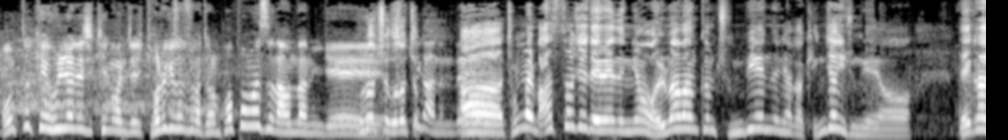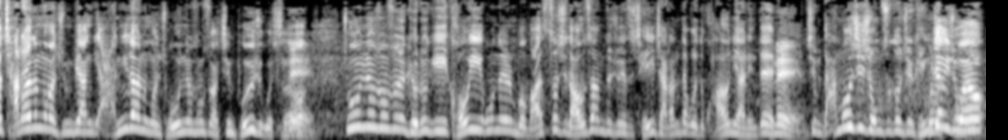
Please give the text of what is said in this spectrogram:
어떻게 훈련을 시킨 건지 겨루기 선수가 저런 퍼포먼스 나온다는 게 그렇죠, 그렇죠. 쉽지가 않은데 아 정말 마스터즈 대회는요 얼마만큼 준비했느냐가 굉장히 중요해요. 내가 잘하는 것만 준비한 게 아니라는 건 조은영 선수가 지금 보여주고 있어요. 네. 조은영 선수는 겨루기 거의 오늘 뭐 마스터즈 나온 사람들 중에서 제일 잘한다고 해도 과언이 아닌데 네. 지금 나머지 점수도 지금 굉장히 그렇죠. 좋아요.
